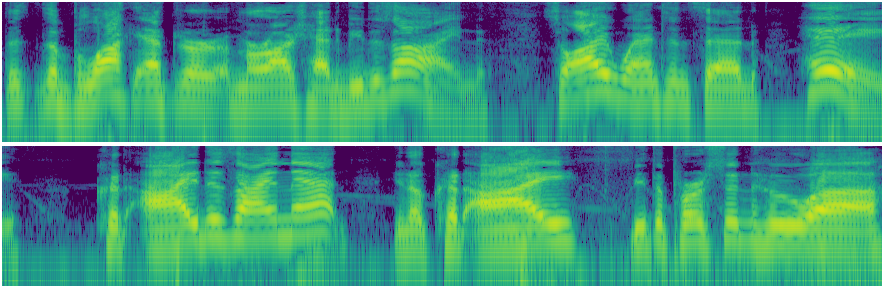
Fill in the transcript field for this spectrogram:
the, the block after Mirage had to be designed. So I went and said, hey, could I design that? You know, could I be the person who, uh,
